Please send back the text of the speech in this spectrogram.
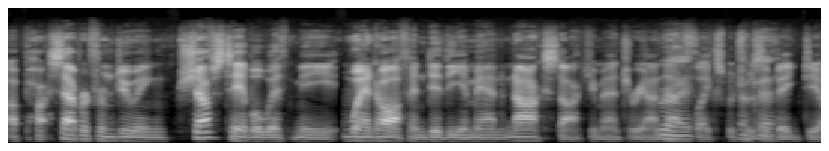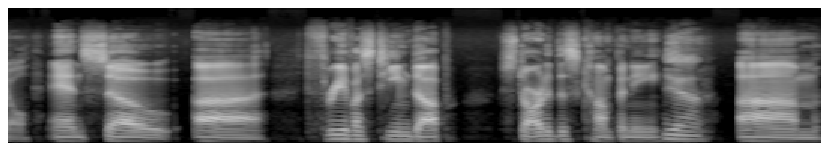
apart, separate from doing Chef's Table with me, went off and did the Amanda Knox documentary on Right. Netflix, which was a big deal. And so uh, the three of us teamed up, started this company. yeah. Um,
